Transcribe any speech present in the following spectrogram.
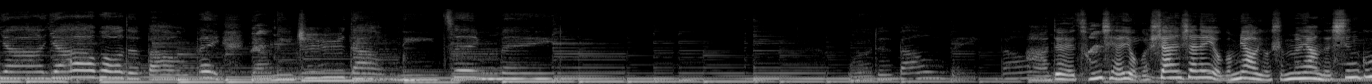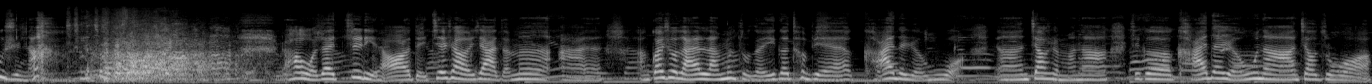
呀呀，我的宝贝，要你知道你最美。我的宝贝，宝贝啊，对，从前有个山，山里有个庙，有什么样的新故事呢？然后我在这里头，得介绍一下咱们啊啊怪兽来栏目组的一个特别可爱的人物，嗯，叫什么呢？这个可爱的人物呢，叫做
